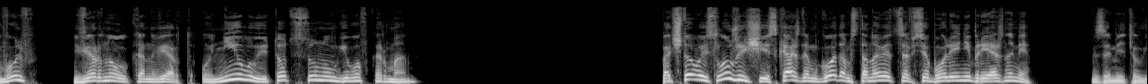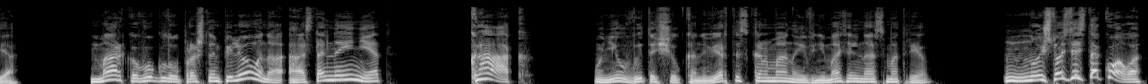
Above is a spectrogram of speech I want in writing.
Вульф вернул конверт Нилу и тот сунул его в карман. «Почтовые служащие с каждым годом становятся все более небрежными», — заметил я. «Марка в углу проштампелевана, а остальные нет». «Как?» Унил вытащил конверт из кармана и внимательно осмотрел. «Ну и что здесь такого?»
